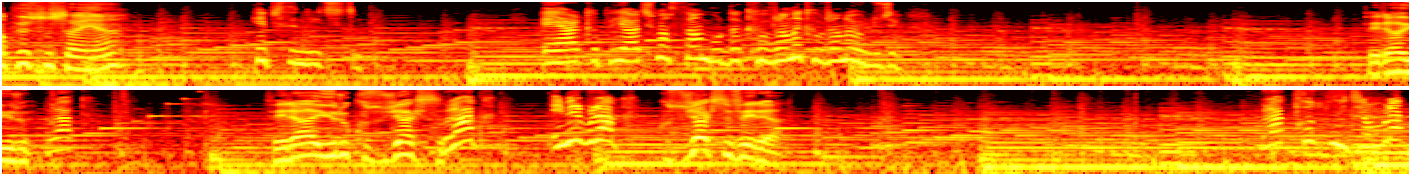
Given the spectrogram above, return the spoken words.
Yapıyorsun sen ya? Hepsini içtim. Eğer kapıyı açmazsan burada kıvrana kıvrana öleceğim. Feriha yürü. Bırak. Feriha yürü kusacaksın. Bırak. Emir bırak. Kusacaksın Feriha. Bırak kusmayacağım bırak.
